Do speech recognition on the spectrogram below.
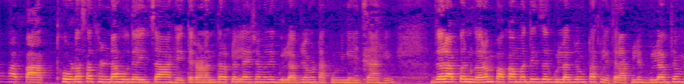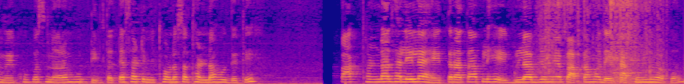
हा पाक थोडासा थंड होऊ द्यायचा आहे त्याच्यानंतर आपल्याला याच्यामध्ये गुलाबजामुन टाकून घ्यायचा आहे. जर आपण गरम पाकामध्ये जर गुलाबजामुन टाकले तर आपले गुलाबजाम हे खूपच नरम होतील तर त्यासाठी मी थोडासा थंड होऊ देते. पाक थंड झालेला आहे तर आता आपले हे गुलाबजामुन या पाकामध्ये टाकून घेऊ आपण.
